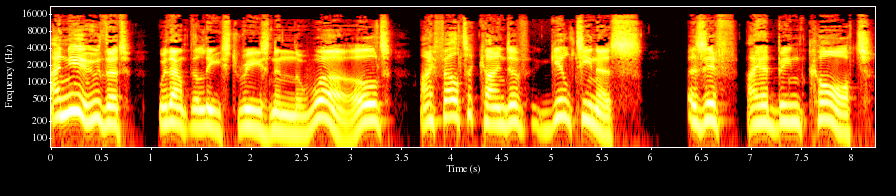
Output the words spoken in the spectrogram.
I knew that, without the least reason in the world, I felt a kind of guiltiness, as if I had been caught.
